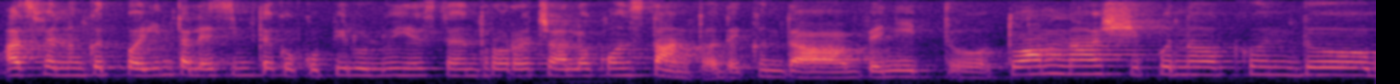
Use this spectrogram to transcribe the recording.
astfel încât părintele simte că copilul lui este într-o răceală constantă de când a venit uh, toamna și până când uh,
